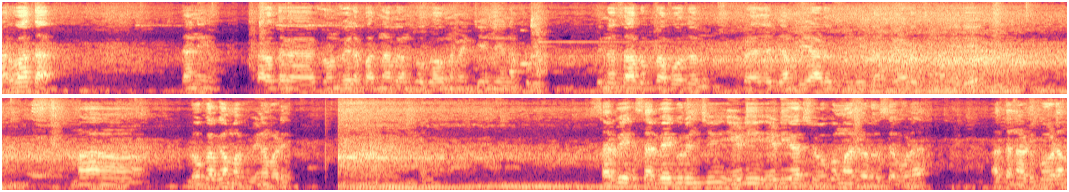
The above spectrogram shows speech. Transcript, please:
తర్వాత దాన్ని తర్వాత రెండు వేల పద్నాలుగు అనుకో గవర్నమెంట్ చేంజ్ అయినప్పుడు ఎన్నోసార్లు ప్రపోజల్ ఇక్కడ జంప్ యాడ్ వస్తుంది జంప్ యార్డ్ వస్తుంది అనేది మా లోకల్గా మాకు వినబడేది. సర్వే సర్వే గురించి ఏడి ఏడీఆర్ శివకుమార్ గారు వస్తే కూడా అతను అడ్డుకోవడం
